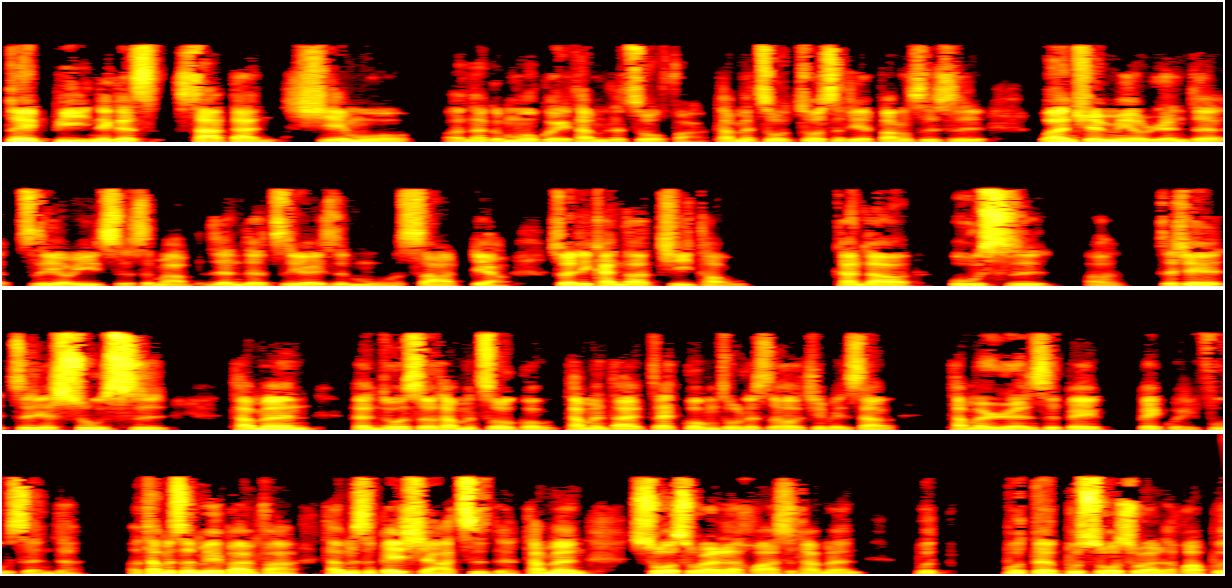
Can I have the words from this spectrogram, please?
对比那个撒旦邪魔啊，那个魔鬼他们的做法，他们做做事的方式是完全没有人的自由意志，是把人的自由意志抹杀掉。所以你看到鸡童，看到巫师啊，这些这些术士，他们很多时候他们做工，他们在在工作的时候，基本上他们人是被被鬼附身的。啊，他们是没办法，他们是被辖制的。他们说出来的话是他们不不得不说出来的话，不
